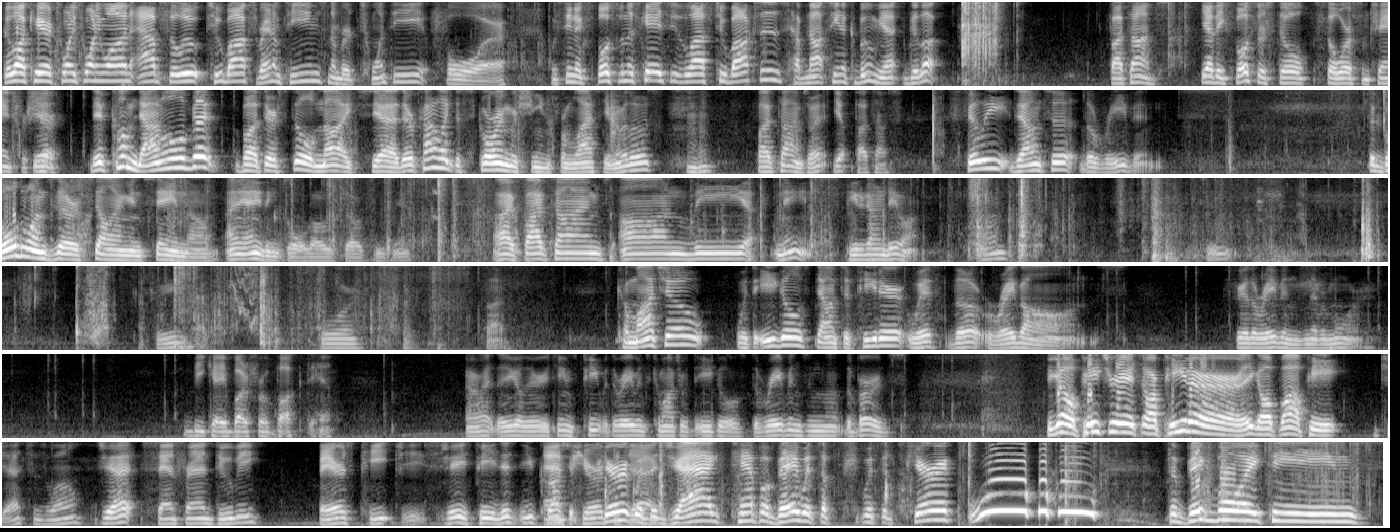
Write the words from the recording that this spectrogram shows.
Good luck here. 2021 Absolute two box random teams number 24. We've seen explosive in this case. These last two boxes have not seen a kaboom yet. Good luck. Five times. Yeah, the explosives are still still worth some change for sure. Yeah. They've come down a little bit, but they're still nice. Yeah, they're kind of like the scoring machines from last year. Remember those? Mhm. Five times, right? Yep, five times. Philly down to the Ravens. The gold ones are selling insane though. I mean, anything gold always sells insane. All right, five times on the names. Peter down and Davon. One, two, three, four, five. Camacho with the Eagles down to Peter with the Ravens. Fear the Ravens nevermore. BK butter for a buck to him. All right, there you go. There are your teams. Pete with the Ravens, Camacho with the Eagles, the Ravens and the, the Birds. Here you go. Patriots are Peter. There you go. Wow, Pete. Jets as well. Jets. San Fran Doobie. Bears Pete. Jeez. Jeez, Pete, this you crushed And it. Purick Purick the with the Jags. Tampa Bay with the with the Purick. Woo! hoo! The big boy teams.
